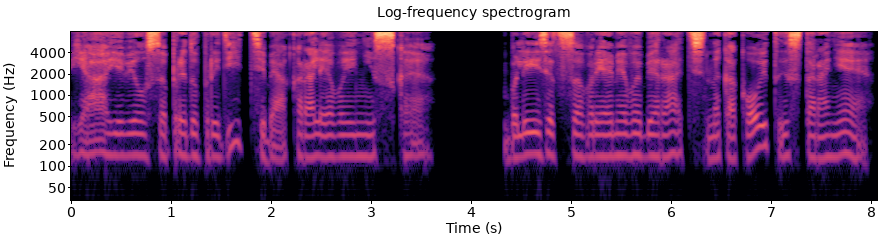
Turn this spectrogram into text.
«Я явился предупредить тебя, королева Энисская. Близится время выбирать, на какой ты стороне.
